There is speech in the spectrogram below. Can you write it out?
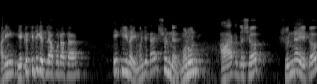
आणि एकक किती घेतले आपण आता? एकही नाही. म्हणजे काय? शून्य. म्हणून आठ दशक शून्य एकक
